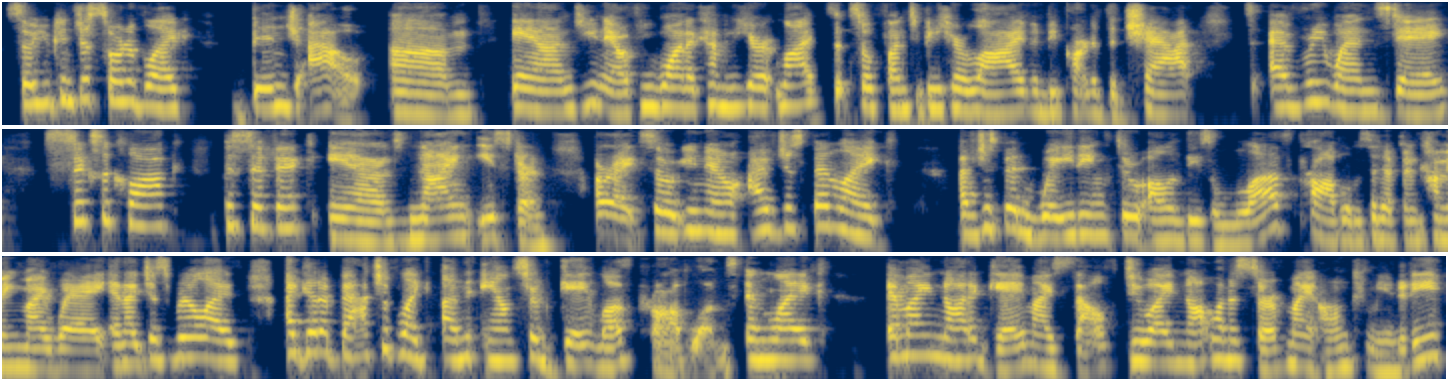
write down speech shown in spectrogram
So you can just sort of like binge out. Um, and, you know, if you want to come and hear it live, it's so fun to be here live and be part of the chat. It's every Wednesday, six o'clock Pacific and nine Eastern. All right. So, you know, I've just been like, I've just been wading through all of these love problems that have been coming my way. And I just realized I get a batch of like unanswered gay love problems. And like, am I not a gay myself? Do I not want to serve my own community?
